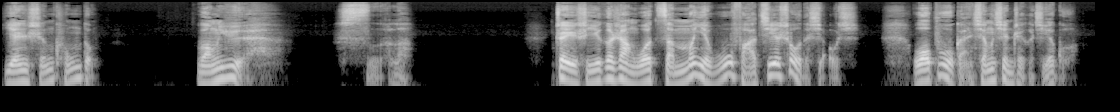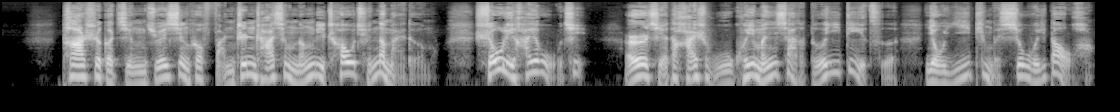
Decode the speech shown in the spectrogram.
眼神空洞。王月死了，这是一个让我怎么也无法接受的消息。我不敢相信这个结果。他是个警觉性和反侦查性能力超群的麦德姆，手里还有武器，而且他还是五魁门下的得意弟子，有一定的修为道行。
